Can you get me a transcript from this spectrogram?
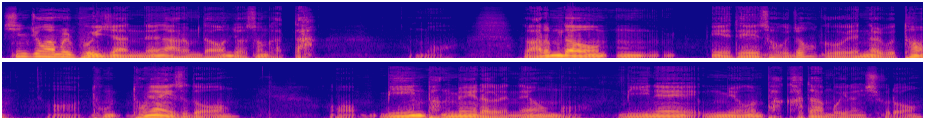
신중함을 보이지 않는 아름다운 여성 같다. 뭐 아름다움에 대해서 그죠? 그 옛날부터 어, 동, 동양에서도 어, 미인 박명이라 그랬네요. 뭐 미인의 운명은 박하다 뭐 이런 식으로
